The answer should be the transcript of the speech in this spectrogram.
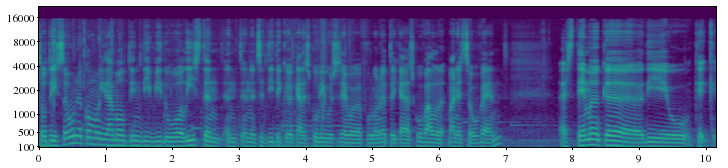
tot i ser una comunitat molt individualista en, en, en el sentit de que cadascú viu a la seva furgoneta i cadascú va, va en el seu vent, el tema que diu... Que, que,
